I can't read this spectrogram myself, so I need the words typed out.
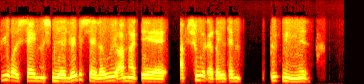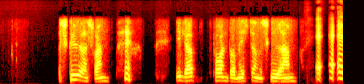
byrådssalen smider løbesedler ud om, at det er absurd at rive den bygning ned. Og skyder os frem. Helt op foran borgmesteren og skyder ham. Er, er,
